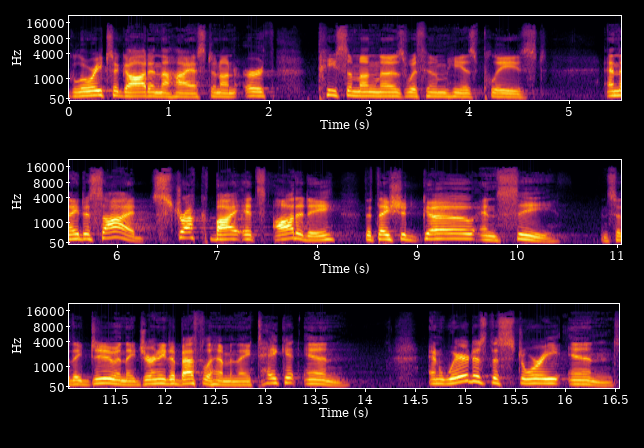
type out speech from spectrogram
Glory to God in the highest, and on earth, peace among those with whom he is pleased. And they decide, struck by its oddity, that they should go and see. And so they do, and they journey to Bethlehem and they take it in. And where does the story end?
